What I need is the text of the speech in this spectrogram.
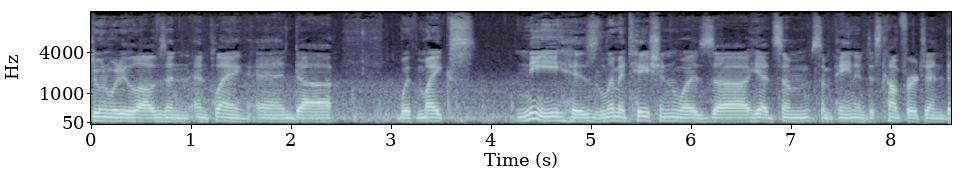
doing what he loves and and playing. And uh, with Mike's knee, his limitation was uh, he had some some pain and discomfort and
